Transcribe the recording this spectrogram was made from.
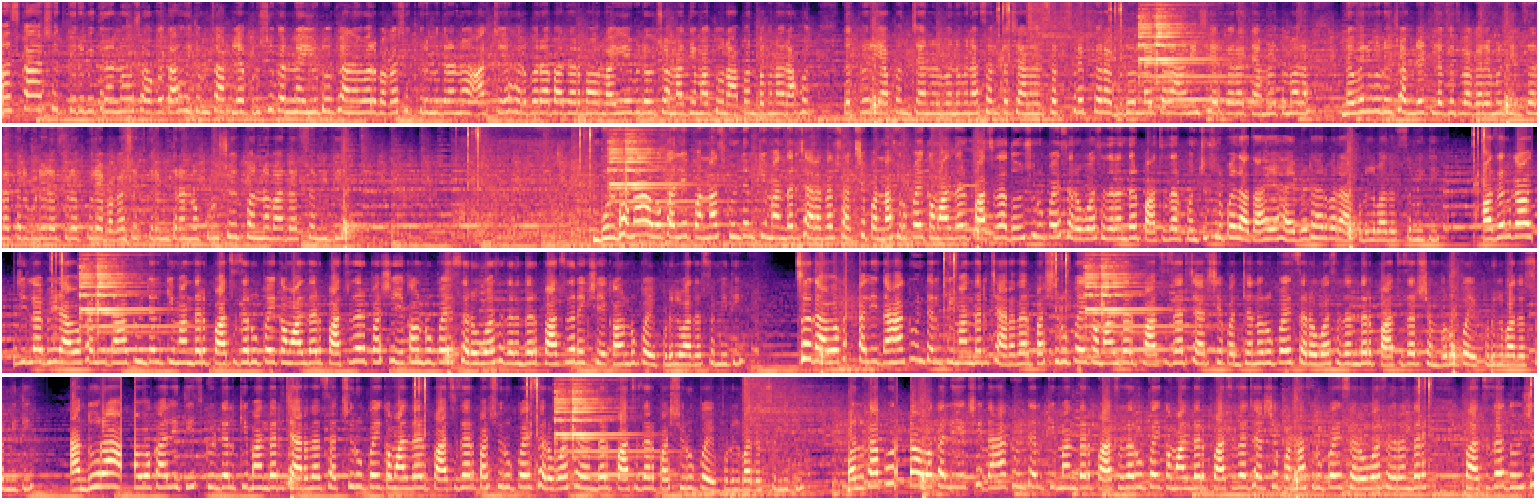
नमस्कार शेतकरी मित्रांनो. स्वागत आहे तुमचं आपल्या कृषी कन्या युट्यूब चॅनलवर बघा शेतकरी मित्रांनो आजचे हरभरा बाजारभाव लाईव्ह व्हिडिओच्या माध्यमातून आपण बघणार आहोत. तत्पूर्वी आपण चॅनल बनवून असाल तर चॅनल सबस्क्राईब करा व्हिडिओ लाईक करा आणि शेअर करा. त्यामुळे तुम्हाला नवीन व्हिडिओचे अपडेट लगेच बघायला मिळतील. चला तर व्हिडिओला सुरुवात करूया. बघा शेतकरी मित्रांनो कृषी उत्पन्न बाजार समिती. बुलढाणा अवकाली पन्नास क्विंटल किमान दर चार हजार सातशे पन्नास रुपये कमाल दर पाच हजार दोनशे रुपये सर्वसाधारण दर पाच हजार पंचवीस रुपये जात आहे. हायब्रिड हरभरा पुढील बाजार समिती. माजलगाव जिल्हा बीड आवाखाली दहा क्विंटल किमान दर पाच हजार रुपये कमाल दर पाच हजार पाचशे एकावन्न रुपये सर्वसाधारण दर पाच हजार एकशे एकावन्न रुपये पुढील बाजार समिती. सद आवाखाली दहा क्विंटल किमान दर चार हजार पाचशे रुपये कमाल दर पाच हजार चारशे पंच्याण्णव रुपये सर्वसाधारण दर पाच हजार शंभर रुपये पुढील बाजार समिती. अंदुरा अवकाली तीस क्विंटल किमान दर चार हजार सातशे रुपये कमाल दर पाच हजार पाचशे रुपये सर्वसाधारण दर पाच हजार पाचशे रुपये. पुढील बाजार समिती. मलकापूर अवकाली एकशे दहा क्विंटल किमान दर पाच हजार रुपये कमाल दर पाच हजार चारशे पन्नास रुपये सर्वसाधारण दर पाच हजार दोनशे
